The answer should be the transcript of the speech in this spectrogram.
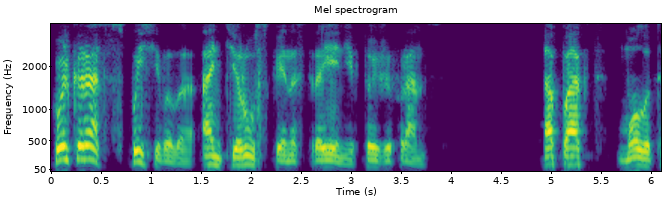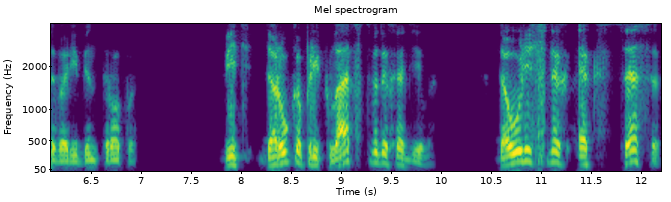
Сколько раз вспыхивало антирусское настроение в той же Франции? А пакт Молотова-Риббентропа? Ведь до рукоприкладства доходило, до уличных эксцессов,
